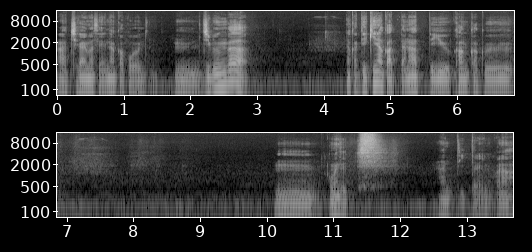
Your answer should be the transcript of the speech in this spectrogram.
あ違いますね。なんかこう、うん、自分がなんかできなかったなっていう感覚。うんごめんなさい。なんて言ったらいいのかな。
